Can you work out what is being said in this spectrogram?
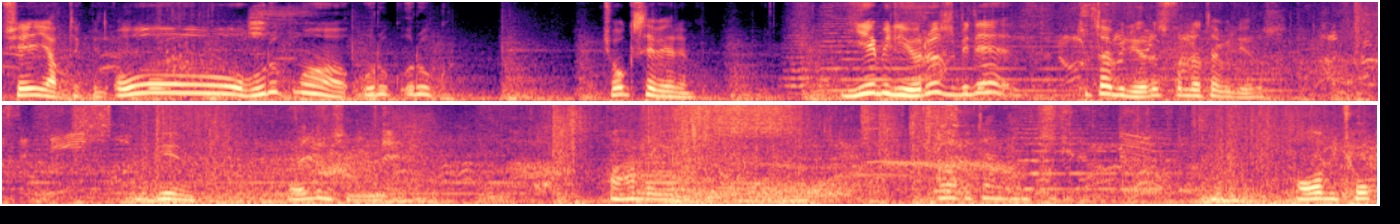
şey yaptık. bir- Oo, huruk mu? Uruk uruk. Çok severim. Yiyebiliyoruz bir de tutabiliyoruz, fırlatabiliyoruz. Güm. Öldüm şimdi. Aha da yedim. Aa bir tane daha. Abi çok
